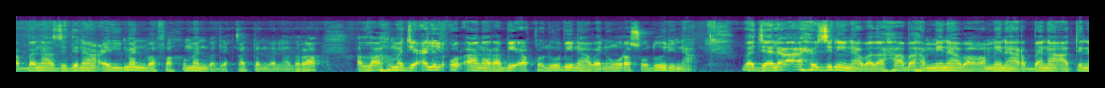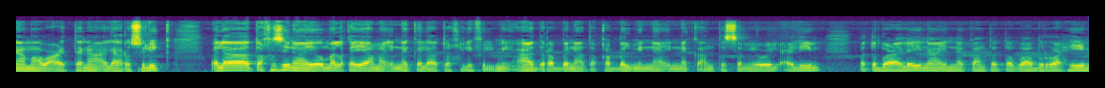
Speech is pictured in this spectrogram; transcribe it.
റബ്ബന സിദ്ന ഇൽമൻ വ ഫഹ്മൻ വ ദിഖത്തൻ വ നദ്റ اللهم اجعل القرآن ربيع قلوبنا ونور صدورنا وجلاء حزننا وذهاب همنا وغمنا ربنا آتنا ما وعدتنا على رسلك ولا تخزنا يوم القيامة إنك لا تخلف الميعاد ربنا تقبل منا إنك أنت السميع العليم وتب علينا إنك أنت التواب الرحيم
